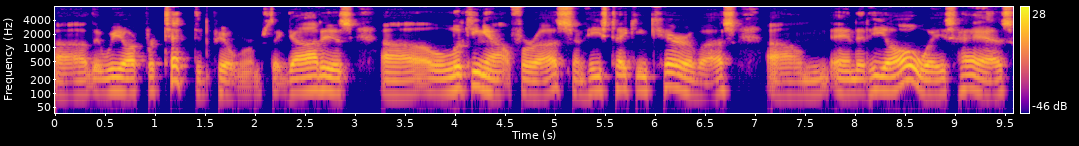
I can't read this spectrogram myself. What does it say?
uh, that we are protected pilgrims, that God is uh, looking out for us and He's taking care of us, um, and that He always has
